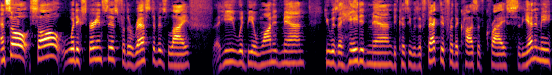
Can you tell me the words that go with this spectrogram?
And so Saul would experience this for the rest of his life. He would be a wanted man. He was a hated man because he was effective for the cause of Christ. The enemy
